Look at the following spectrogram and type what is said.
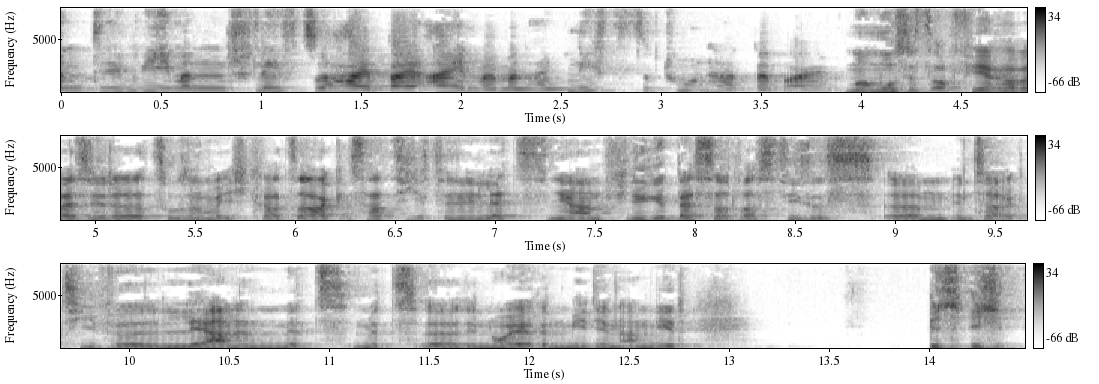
und irgendwie man schläft so halb bei ein, weil man halt nichts zu tun hat dabei. Man muss jetzt auch fairerweise wieder dazu sagen, weil ich gerade sage, es hat sich jetzt in den letzten Jahren viel gebessert, was dieses ähm, interaktive Lernen mit, mit äh, den neueren Medien angeht. Ich, ich,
